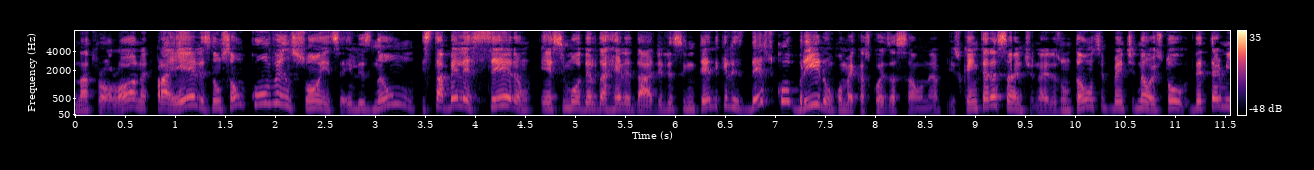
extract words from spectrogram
natural law, né, para eles não são convenções, eles não estabeleceram esse modelo da realidade, eles entendem que eles descobriram como é que as coisas são, né? Isso que é interessante, né? Eles não estão simplesmente, não, eu estou determinando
